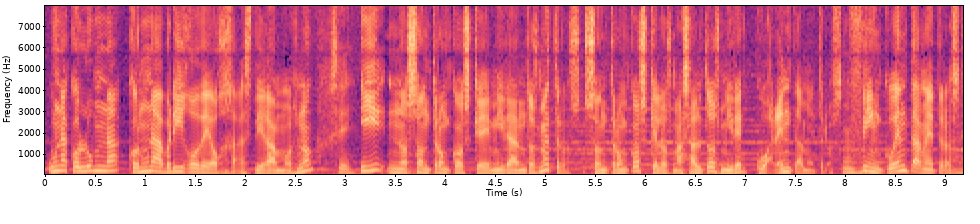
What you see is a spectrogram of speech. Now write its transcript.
una columna con un abrigo de hojas, digamos, ¿no? Sí. Y no son troncos que midan 2 metros, son troncos que los más altos miden 40 metros, 50 metros.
